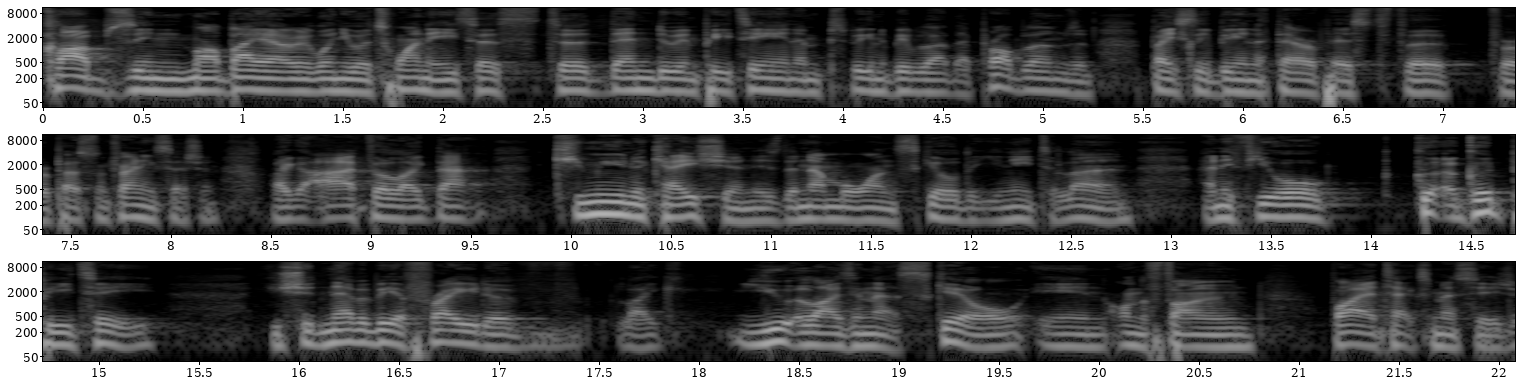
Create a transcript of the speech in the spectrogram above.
clubs in Marbella when you were 20 to, to then doing PT and speaking to people about their problems and basically being a therapist for, for a personal training session. Like I feel like that communication is the number one skill that you need to learn. And if you're a good PT, you should never be afraid of like utilizing that skill in on the phone, via text message,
